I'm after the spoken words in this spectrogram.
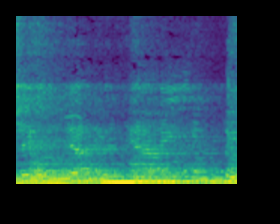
ရှိရမြညာ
